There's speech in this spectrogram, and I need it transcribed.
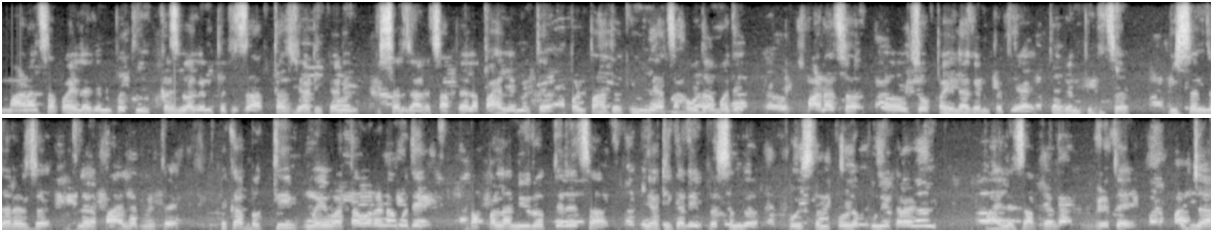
मानाचा पहिला गणपती कसबा गणपतीचा आत्ताच या ठिकाणी विसर्जनाचं आपल्याला पाहायला मिळतंय. आपण पाहतो की याच हौदामध्ये मानाचा जो पहिला गणपती आहे त्या गणपतीचं विसर्जन झाल्याचं आपल्याला पाहायला मिळतंय. एका भक्तिमय वातावरणामध्ये बाप्पाला निरोप देण्याचा या ठिकाणी प्रसंग पु- संपूर्ण पुणेकरांनी पाहिल्याचं आपल्याला मिळतंय. ज्या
